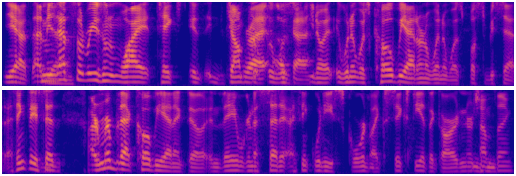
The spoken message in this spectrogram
Yeah. I mean, Yeah. that's the reason why it takes it, it jumped. Right, It was okay. you know it, when it was Kobe. I don't know when it was supposed to be set. I think they said I remember that Kobe anecdote, and they were going to set it. I think when he scored like sixty at the Garden or something.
